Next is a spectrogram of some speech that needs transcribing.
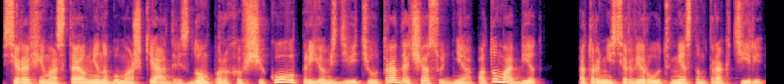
Серафим оставил мне на бумажке адрес. Дом Пороховщикова, прием с 9 утра до часу дня, потом обед, который мне сервируют в местном трактире,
